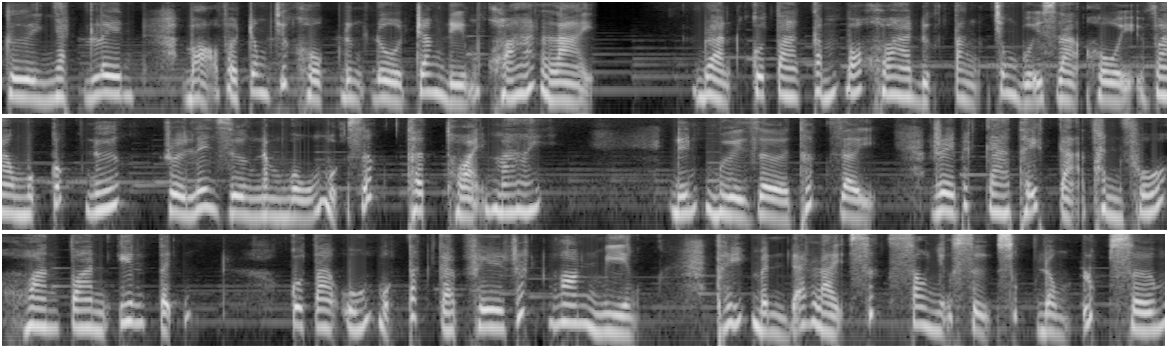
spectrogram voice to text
cười nhặt lên, bỏ vào trong chiếc hộp đựng đồ trang điểm khóa lại. Đoạn cô ta cắm bó hoa được tặng trong buổi dạ hội vào một cốc nước, rồi lên giường nằm ngủ một giấc thật thoải mái. Đến 10 giờ thức dậy, Rebecca thấy cả thành phố hoàn toàn yên tĩnh. Cô ta uống một tách cà phê rất ngon miệng, thấy mình đã lại sức sau những sự xúc động lúc sớm.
